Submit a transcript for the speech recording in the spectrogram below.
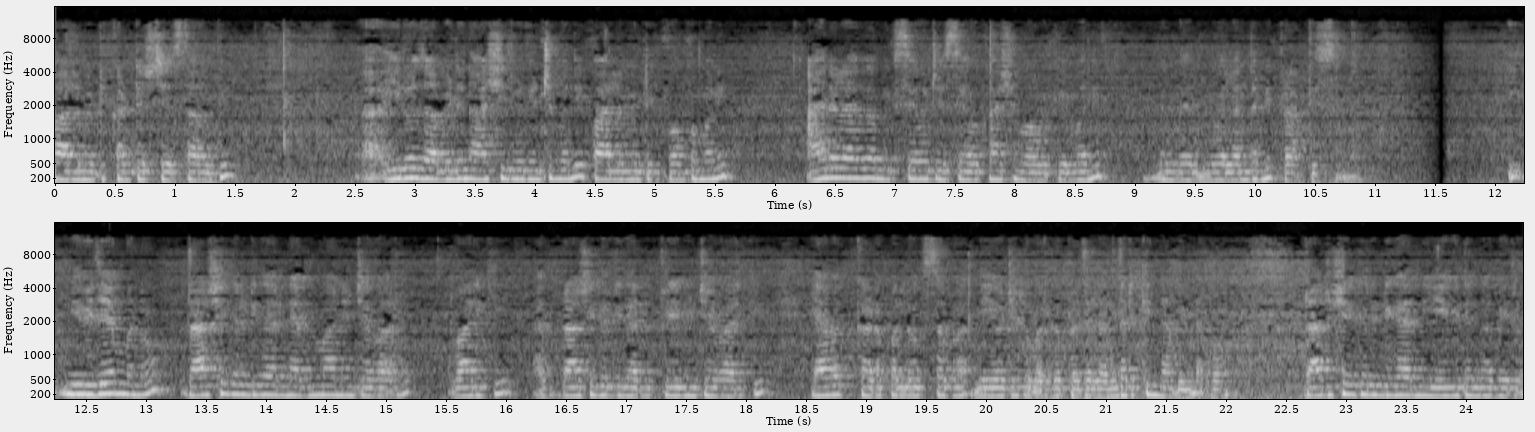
పార్లమెంట్ కంటెస్ట్ చేస్తా ఉంది. ఈరోజు ఆ బిడ్డను ఆశీర్వదించమని పార్లమెంటుకి పంపమని ఆయనలాగా మీకు సేవ చేసే అవకాశం ఆమెకి ఇవ్వమని మిమ్మల్ని ప్రార్థిస్తున్నాం. మీ విజయమ్మను రాజశేఖర రెడ్డి గారిని అభిమానించేవారు వారికి రాజశేఖర రెడ్డి గారిని ప్రేమించే వారికి యావత్ కడప లోక్సభ నియోజకవర్గ ప్రజలందరికీ నా విన్నపం. రాజశేఖర రెడ్డి గారిని ఏ విధంగా మీరు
